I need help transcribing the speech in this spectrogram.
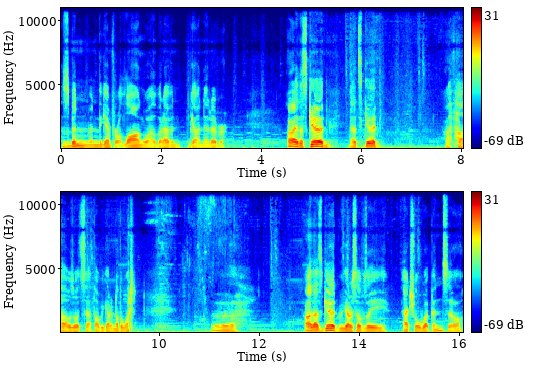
This has been in the game for a long while, but I haven't gotten it ever. All right, that's good. That's good. I thought I was about to say I thought we got another one. Uh, oh, that's good. We got ourselves a actual weapon, so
